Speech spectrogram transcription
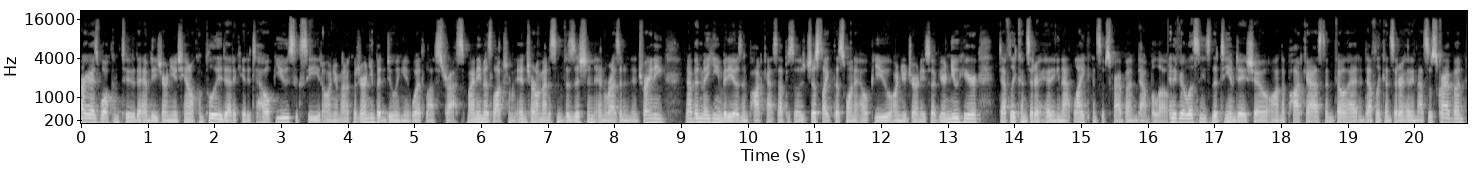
All right, guys, welcome to the MD Journey, a channel completely dedicated to help you succeed on your medical journey, but doing it with less stress. My name is Lakshman, internal medicine physician and resident in training, and I've been making videos and podcast episodes just like this one to help you on your journey. So if you're new here, definitely consider hitting that like and subscribe button down below. And if you're listening to the TMJ show on the podcast, then go ahead and definitely consider hitting that subscribe button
